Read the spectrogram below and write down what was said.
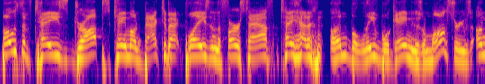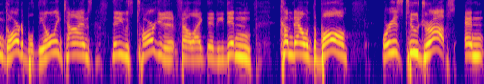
both of Tay's drops came on back-to-back plays in the first half. Tay had an unbelievable game. He was a monster. He was unguardable. The only times that he was targeted, it felt like that he didn't come down with the ball were his two drops. And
